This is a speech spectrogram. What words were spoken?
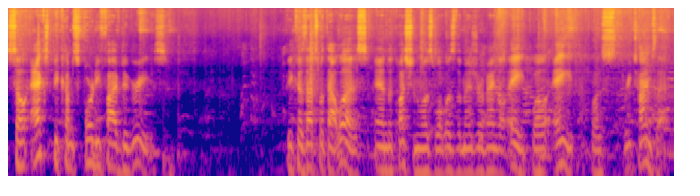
So x becomes 45 degrees because that's what that was. And the question was, what was the measure of angle 8? Well, 8 was 3 times that.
